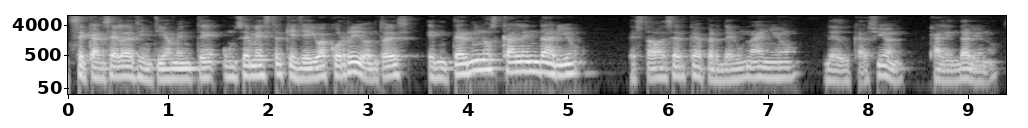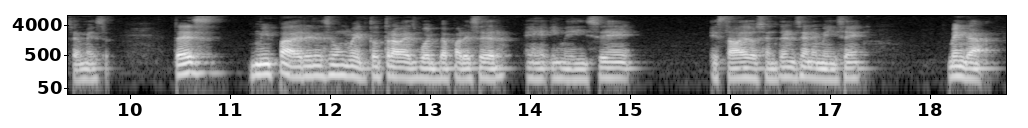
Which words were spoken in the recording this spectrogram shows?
se cancela definitivamente un semestre que ya iba corrido. Entonces, en términos calendario, estaba cerca de perder un año de educación, calendario, ¿no? Semestre. Entonces, mi padre en ese momento otra vez vuelve a aparecer eh, y me dice, estaba de docente en el CNE, me dice, venga,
